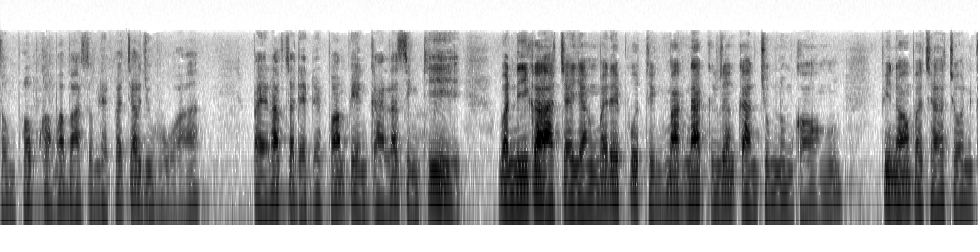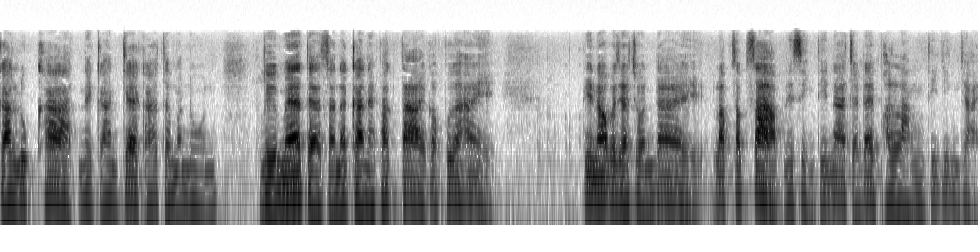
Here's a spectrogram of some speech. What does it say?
สมภพของพระบาทสมเด็จพระเจ้าอยู่หัว ไปรับเสด็จโดยพร้อมเพรียงกันและสิ่งที่ วันนี้ก็อาจจะยังไม่ได้พูดถึงมากนัก คือเรื่องการชุมนุมของพี่น้องประชาชนการลุกคาดในการแก้ไขรัฐธรรมนูญ หรือแม้แต่สถานการณ์ในภาคใต้ก็เพื่อให้พี่น้องประชาชนได้รับทราบในสิ่งที่น่าจะได้พลังที่ยิ่งใหญ่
